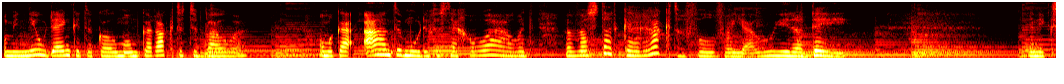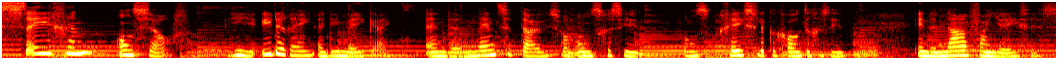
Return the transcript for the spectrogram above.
om in nieuw denken te komen, om karakter te bouwen. Om elkaar aan te moedigen, zeggen, wauw, wat, wat was dat karaktervol van jou, hoe je dat deed. En ik zegen onszelf, hier iedereen en die meekijkt. En de mensen thuis van ons gezin ons geestelijke grote gezin. In de naam van Jezus.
